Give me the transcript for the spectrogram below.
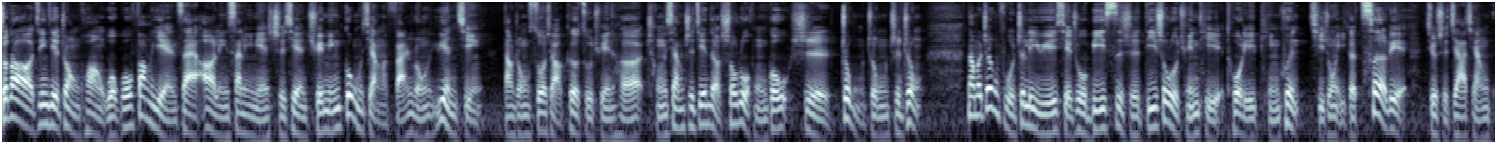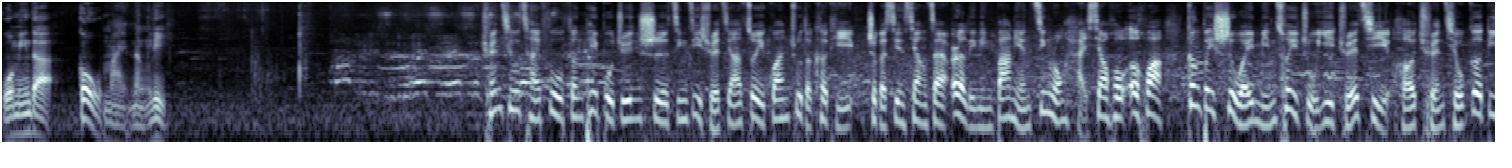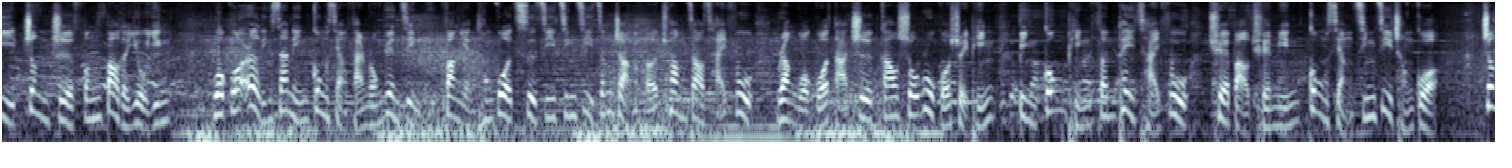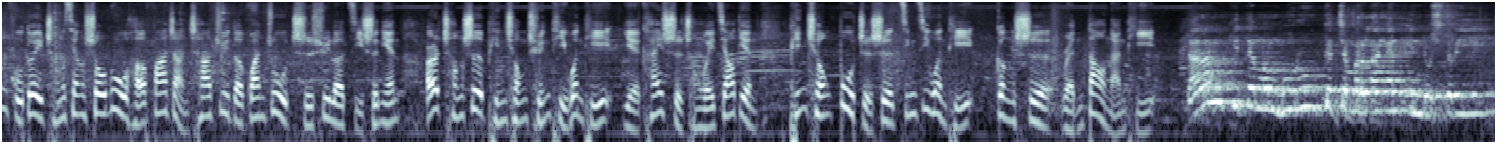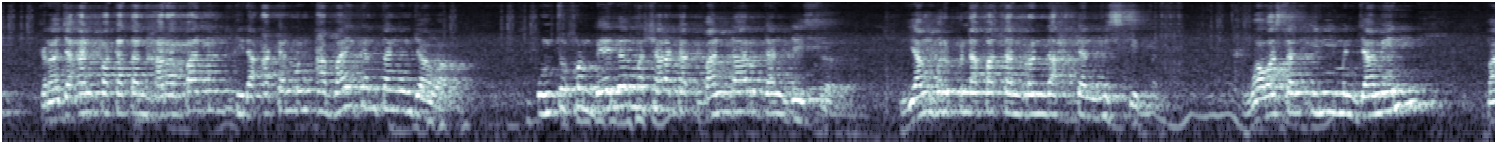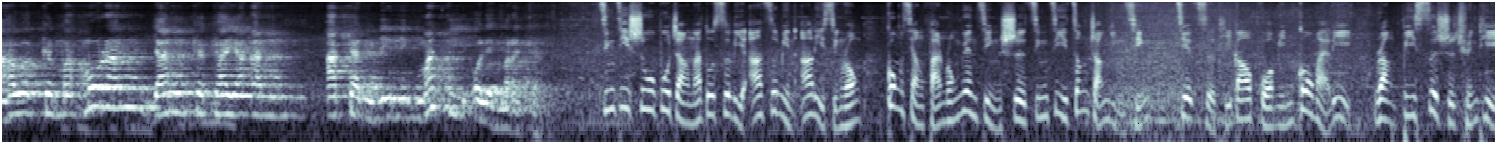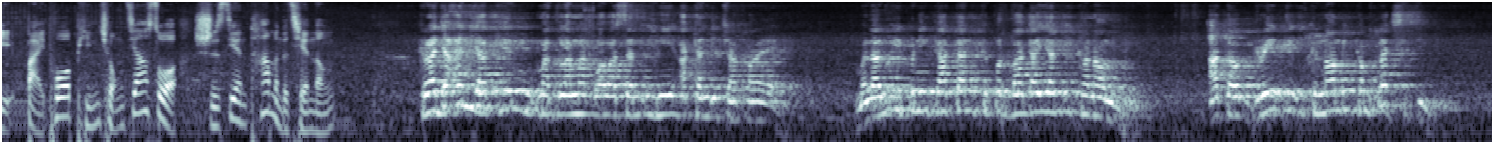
说到经济状况，我国放眼在二零三零年实现全民共享繁荣愿景当中，缩小各族群和城乡之间的收入鸿沟是重中之重。那么政府致力于协助 B 四十低收入群体脱离贫困，其中一个策略就是加强国民的购买能力。全球财富分配不均是经济学家最关注的课题。这个现象在2008年金融海啸后恶化，更被视为民粹主义崛起和全球各地政治风暴的诱因。我国2030共享繁荣愿景，放眼通过刺激经济增长和创造财富，让我国达至高收入国水平，并公平分配财富，确保全民共享经济成果。政府对城乡收入和发展差距的关注持续了几十年，而城市贫穷群体问题也开始成为焦点。贫穷不只是经济问题，更是人道难题。Dalam kita memburu kecemerlangan industri, kerajaan Pakatan Harapan tidak akan mengabaikan tanggungjawab untuk membela masyarakat bandar dan desa yang berpendapatan rendah dan miskin. Wawasan ini menjamin bahawa kemakmuran dan kekayaan akan dinikmati oleh mereka. 经济事务部长拿督斯里阿兹敏阿里形容，共享繁荣愿景是经济增长引擎，借此提高国民购买力，让 B 四十群体摆脱贫穷枷锁，实现他们的潜能。Kerajaan yakin matlamat wawasan ini akan dicapai melalui peningkatan kepelbagaian ekonomi atau greater economic complexity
